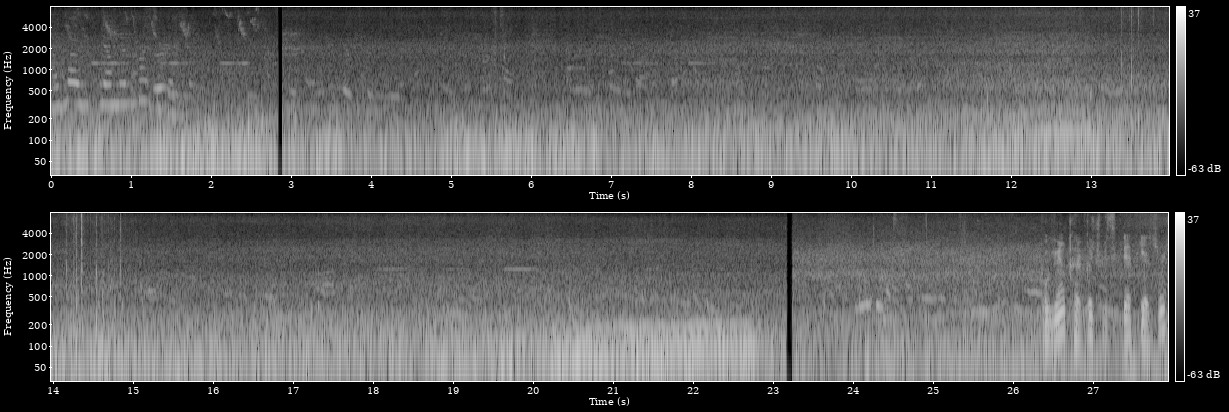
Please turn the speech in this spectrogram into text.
Hala yanlarından çıkıyor. Bugün 43 bisiklet geçmiş.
